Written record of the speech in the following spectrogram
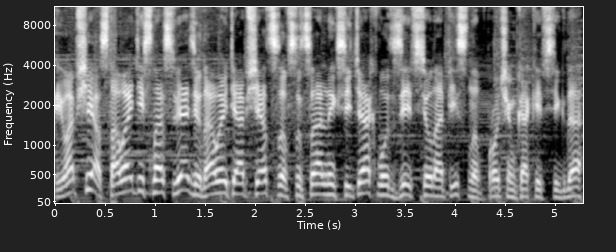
И вообще, оставайтесь на связи, давайте общаться в социальных сетях, вот здесь все написано, впрочем, как и всегда.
